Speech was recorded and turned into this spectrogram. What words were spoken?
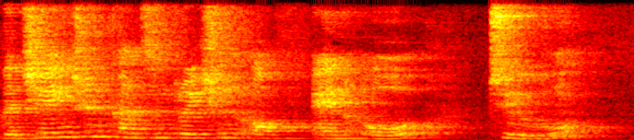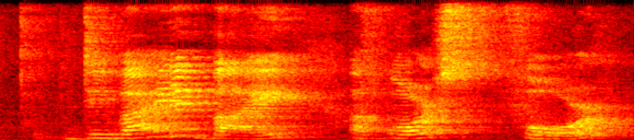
the change in concentration of NO 2 divided by, of course, 4.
